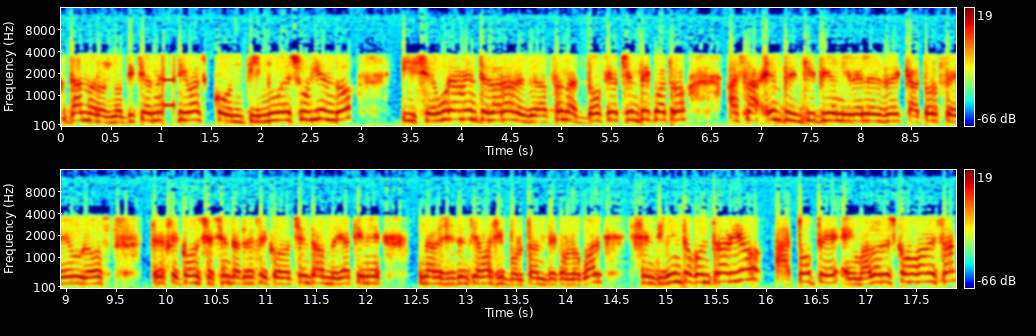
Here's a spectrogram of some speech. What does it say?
dándonos noticias negativas continúe subiendo y seguramente lo hará desde la zona 12,84 hasta en principio niveles de 14 euros, 13,60, 13,80, donde ya tiene una resistencia más importante, con lo cual sentimiento contrario a tope en valores como Gamesa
